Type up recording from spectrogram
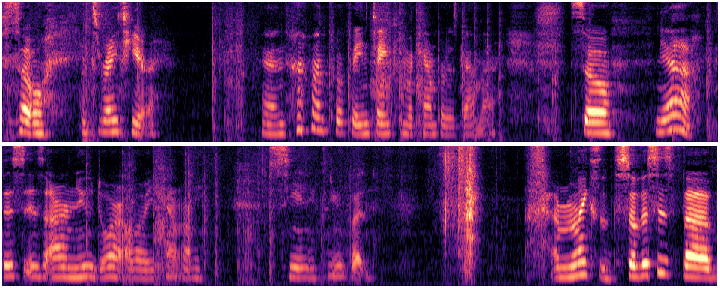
So, it's right here. And my propane tank from the camper is down there. So, yeah, this is our new door, although you can't really see anything, but I'm like, so this is the,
